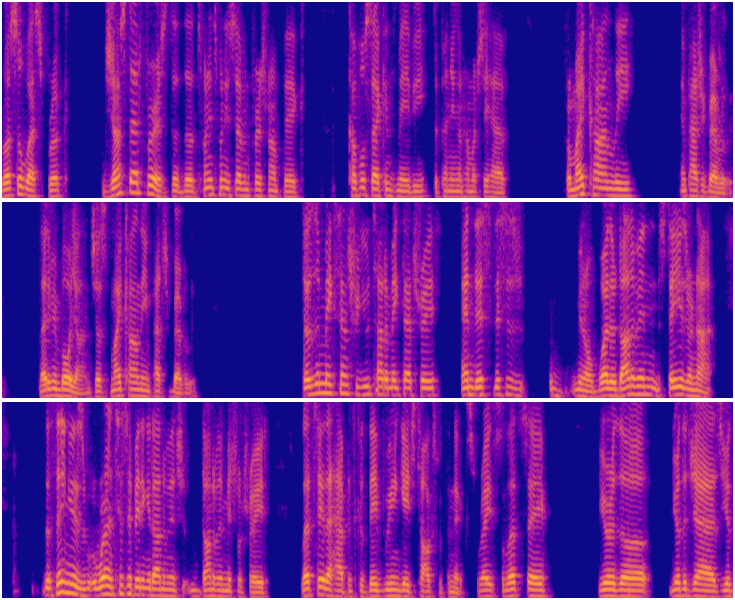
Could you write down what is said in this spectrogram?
Russell Westbrook, just at first, the, the 2027 first round pick, a couple seconds maybe, depending on how much they have, for Mike Conley and Patrick Beverley. Not even Bojan, just Mike Conley and Patrick Beverley. Does it make sense for Utah to make that trade? And this this is you know whether Donovan stays or not. The thing is, we're anticipating a Donovan Donovan Mitchell trade. Let's say that happens because they've reengaged talks with the Knicks, right? So let's say you're the you're the Jazz, you're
